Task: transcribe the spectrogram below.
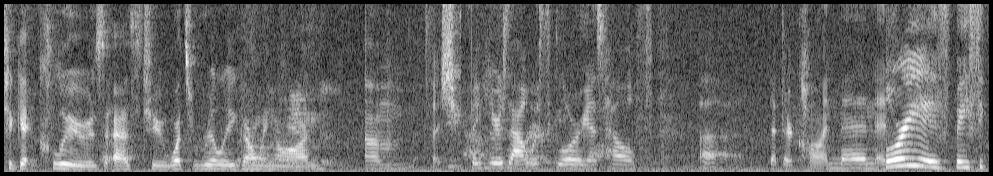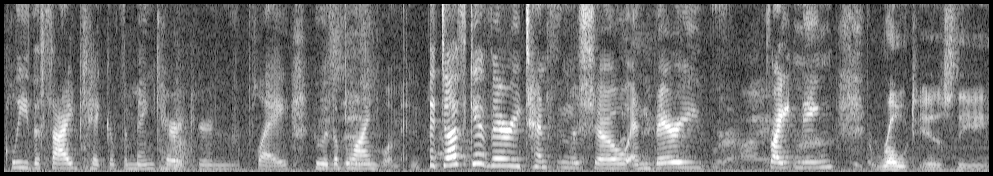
to get clues as to what's really going on. Um, but she figures out with Gloria's help uh, that they're con men. Gloria is basically the sidekick of the main character in the play, who is a blind woman. It does get very tense in the show and very frightening. Roat is the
